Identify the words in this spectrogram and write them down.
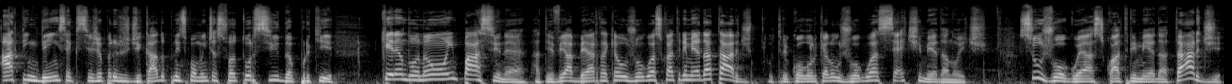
a tendência é que seja prejudicado, principalmente a sua torcida, porque... Querendo ou não, é um impasse, né? A TV aberta quer o jogo às quatro e meia da tarde. O Tricolor quer o jogo às sete e meia da noite. Se o jogo é às quatro e meia da tarde,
